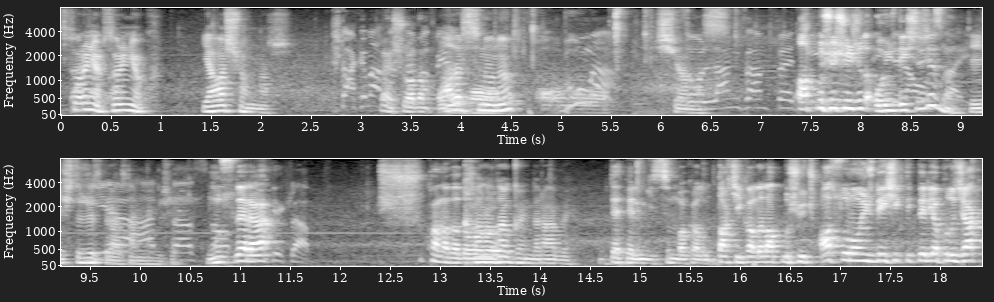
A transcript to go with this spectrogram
Sorun yok sorun yok. Yavaş onlar. Ben şu adam- Alırsın onu. Hiç şey olmaz. langsam verdient 63. da oyuncu değiştireceğiz mi? Değiştiririz birazdan bence. noch Muslera. Şu Kanada doğru. Kanada gönder abi. Depelim gitsin bakalım. Dakikalar 63. Az sonra oyuncu değişiklikleri yapılacak.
